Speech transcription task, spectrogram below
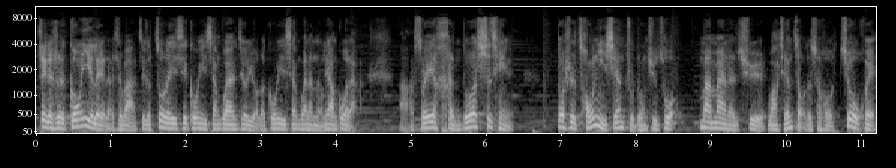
这个是公益类的，是吧？这个做了一些公益相关，就有了公益相关的能量过来了，啊，所以很多事情都是从你先主动去做，慢慢的去往前走的时候，就会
